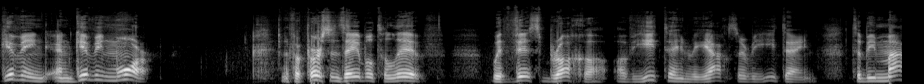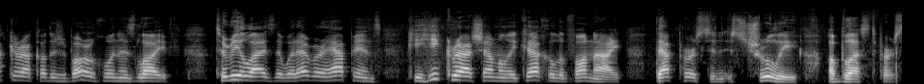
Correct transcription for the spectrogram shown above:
giving and giving more. And if a person's able to live with this bracha of Yitain v'Yachzer v'Yitain, to be Makar HaKadosh Baruch Hu in his life, to realize that whatever happens, Ki Hikra Hashem that person is truly a blessed person.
